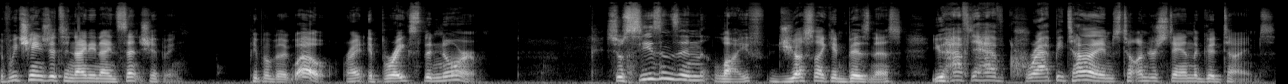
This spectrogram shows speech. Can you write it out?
If we changed it to 99 cent shipping, people would be like, "Whoa," right? It breaks the norm. So, seasons in life, just like in business, you have to have crappy times to understand the good times.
